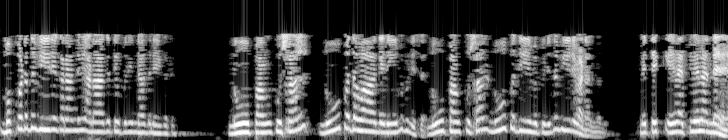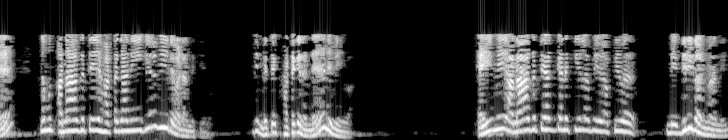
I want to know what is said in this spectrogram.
මොකටද වීර්ය කරන්නේ මේ අනාගතේ උපදින්න හදන එකට? නූපං කුසල් නූපදවා ගැනීම පිණිස. නූපං කුසල් නූපදීම පිණිස වීර්ය වඩන්නලු. මෙතෙක් ඒව ඇති වෙලා නැහැ. නමුත් අනාගතේ හටගනී කියලා වීර්ය වඩන්න කියනවා. ඉතින් මෙතෙක් හටගෙන නැහැ නෙවෙයිවා. ඇයි මේ අනාගතයක් ගැන කියලා මේ අපිව මේ දිරි ගන්නන්නේ?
